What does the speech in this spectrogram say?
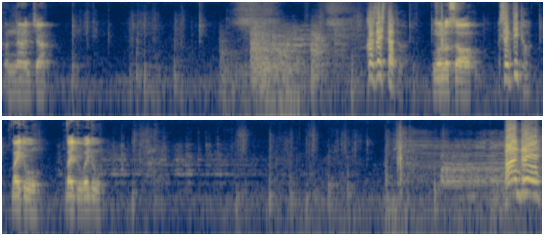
Mannaggia. Cos'è stato? Non lo so. Sentito? Vai tu, vai tu, vai tu. Andre!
